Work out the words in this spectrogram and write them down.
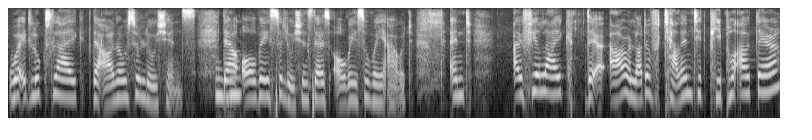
where it looks like there are no solutions. Mm-hmm. There are always solutions, there's always a way out. And I feel like there are a lot of talented people out there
